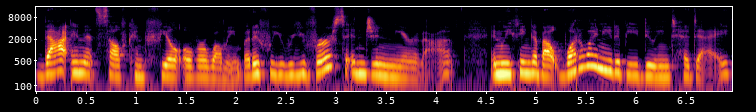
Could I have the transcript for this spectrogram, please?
that in itself can feel overwhelming. But if we reverse engineer that and we think about what do I need to be doing today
